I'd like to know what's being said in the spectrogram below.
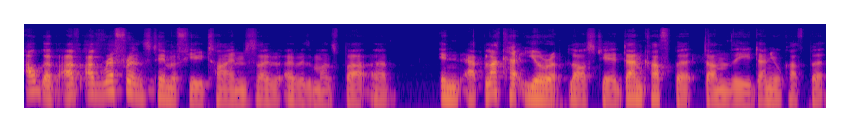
I'll go. I've, I've referenced him a few times over, over the months, but uh, in at Black Hat Europe last year, Dan Cuthbert done the Daniel Cuthbert.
